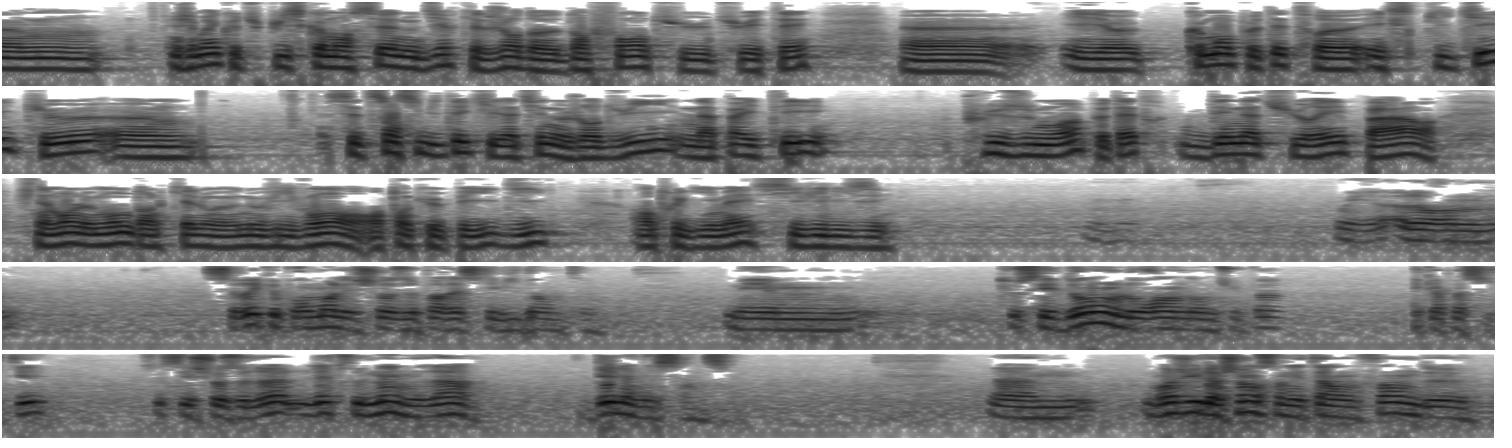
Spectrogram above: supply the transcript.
J'aimerais que tu puisses commencer à nous dire quel genre d'enfant tu, étais euh, et euh, comment peut-être euh, expliquer que cette sensibilité qui la tienne aujourd'hui n'a pas été plus ou moins peut-être dénaturée par finalement le monde dans lequel nous vivons en, tant que pays dit entre guillemets civilisé. Oui, alors c'est vrai que pour moi les choses paraissent évidentes, mais tous ces dons, Laurent, dont tu parles, ces capacités, ces choses-là, l'être humain l'a dès la naissance. Euh, moi, j'ai eu la chance, en étant enfant, de,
